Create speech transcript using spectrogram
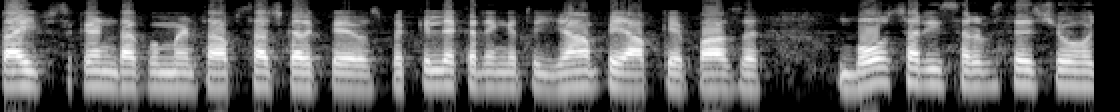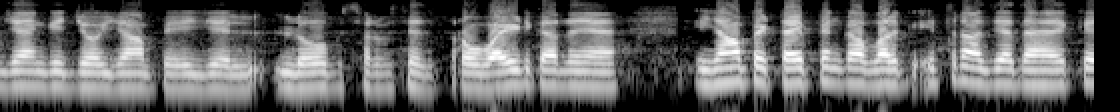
टाइप सेकेंड डॉक्यूमेंट्स आप सर्च करके उस पर क्लिक करेंगे तो यहाँ पे आपके पास बहुत सारी सर्विसेज़ शो हो जाएँगी जो यहाँ पे ये लोग सर्विसेज़ प्रोवाइड कर रहे हैं। यहाँ पे टाइपिंग का वर्क इतना ज़्यादा है कि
